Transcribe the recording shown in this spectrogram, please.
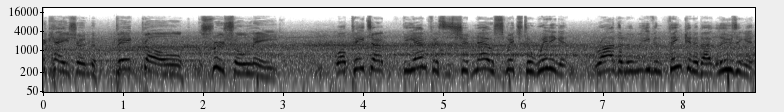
Occasion, big goal, crucial lead. Well, Peter, the emphasis should now switch to winning it, rather than even thinking about losing it.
